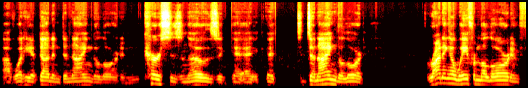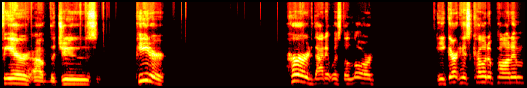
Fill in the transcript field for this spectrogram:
of what he had done in denying the Lord and curses and oaths, uh, uh, uh, denying the Lord, running away from the Lord in fear of the Jews, Peter heard that it was the Lord he girt his coat upon him,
